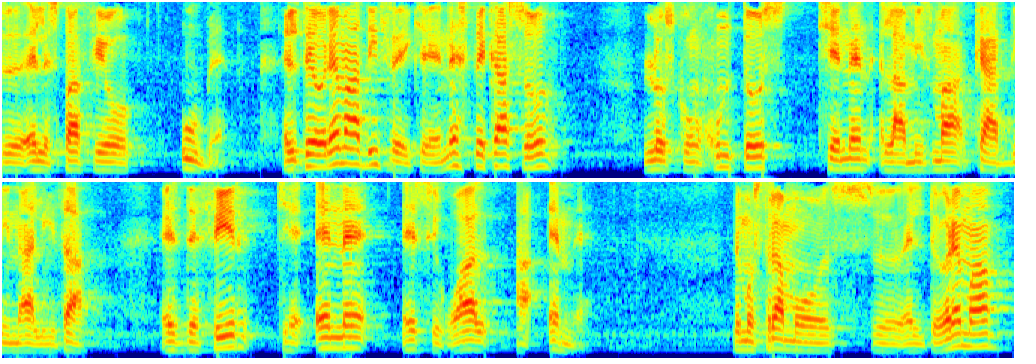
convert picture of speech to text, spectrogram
el espacio V. El teorema dice que en este caso los conjuntos tienen la misma cardinalidad, es decir, que n es igual a m. Demostramos eh, el teorema,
